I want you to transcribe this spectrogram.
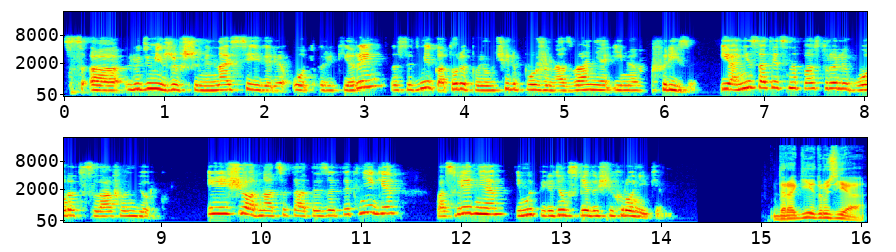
с э, людьми, жившими на севере от реки Рейн, с людьми, которые получили позже название имя Фризы. И они, соответственно, построили город Слафенбюрг. И еще одна цитата из этой книги, последняя, и мы перейдем к следующей хронике. Дорогие друзья,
